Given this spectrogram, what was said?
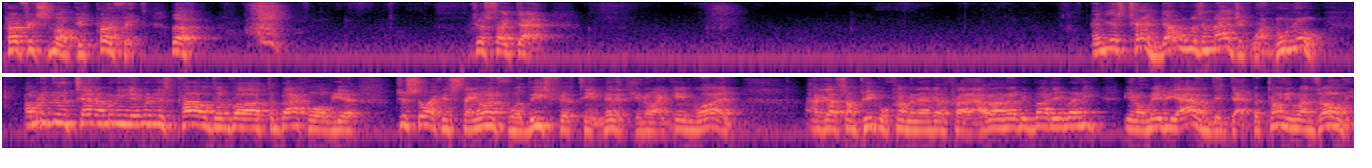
Perfect smoke. is perfect. Look. Just like that. And there's 10. That one was a magic one. Who knew? I'm going to do 10. I'm going to get rid of this pile of uh, tobacco over here just so I can stay on for at least 15 minutes. You know, I came live. I got some people coming. I got to cut out on everybody already. You know, maybe Adam did that, but Tony Ronzoni,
